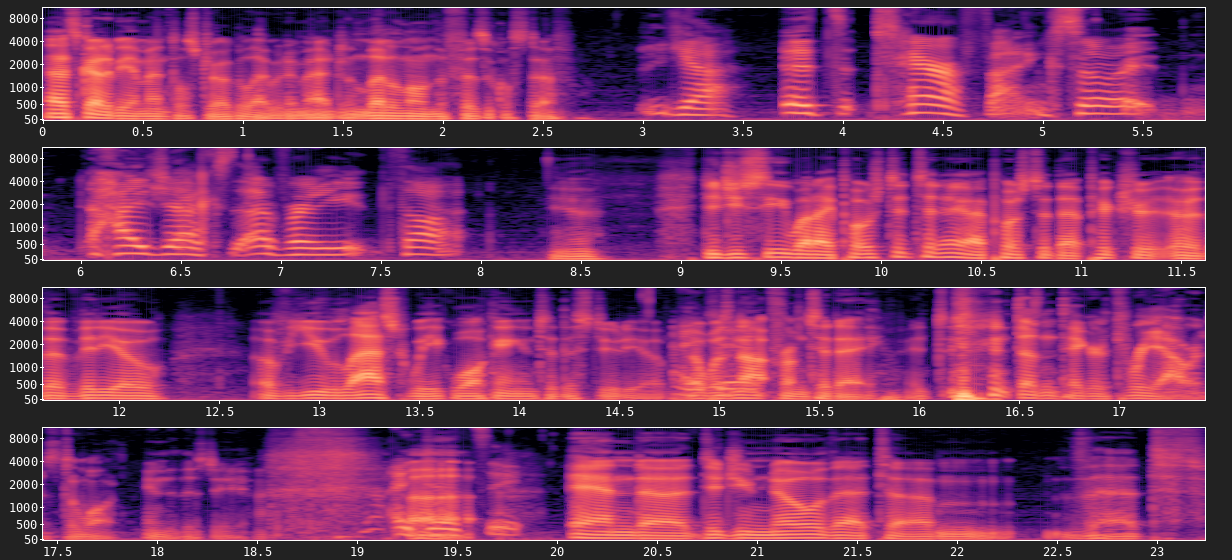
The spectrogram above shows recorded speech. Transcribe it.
that's got to be a mental struggle, I would imagine. Let alone the physical stuff. Yeah. It's terrifying. So it hijacks every thought. Yeah. Did you see what I posted today? I posted that picture or the video of you last week walking into the studio. I That was did. not from today. It, it doesn't take her three hours to walk into the studio. I Uh, did see. And uh, did you know that um, that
